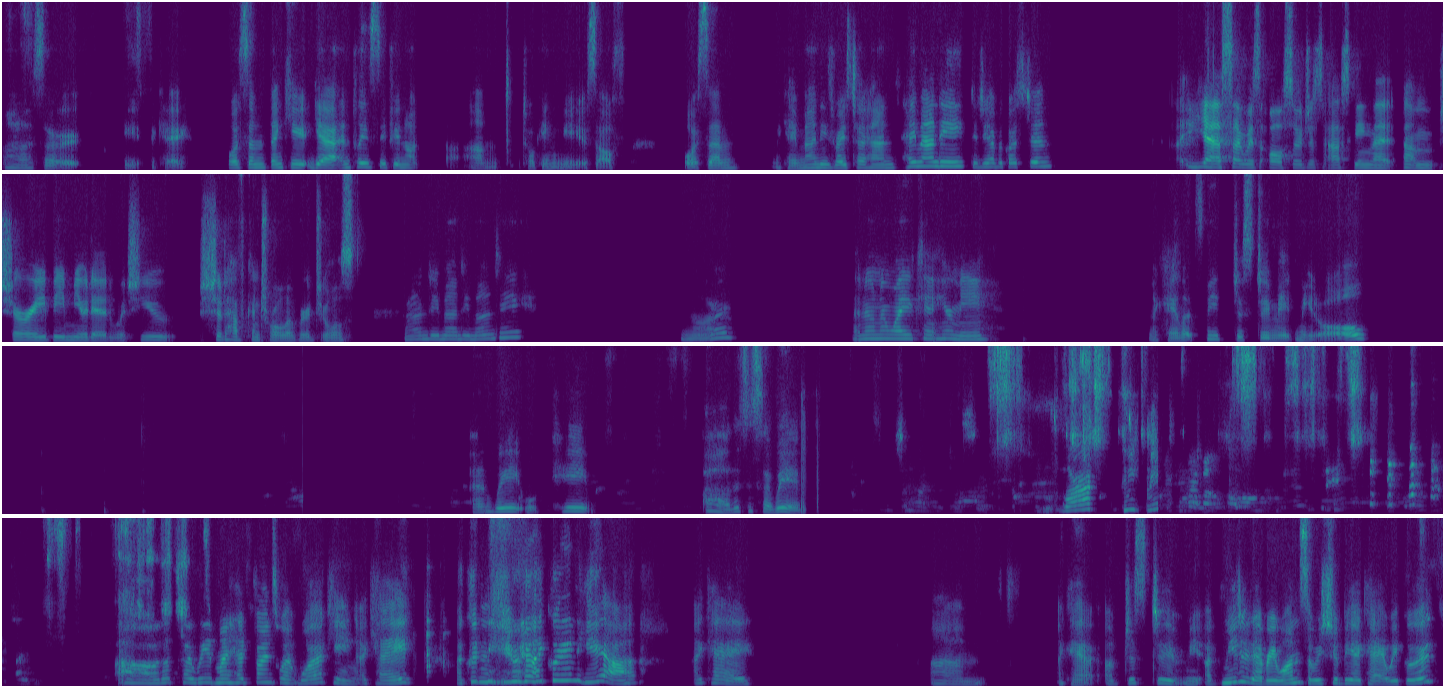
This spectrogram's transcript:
uh, so, okay. Awesome. Thank you. Yeah. And please, if you're not um, talking, mute yourself. Awesome. Okay. Mandy's raised her hand. Hey, Mandy, did you have a question? Yes, I was also just asking that um, Sherry be muted, which you should have control over, Jules. Mandy, Mandy, Mandy. No. I don't know why you can't hear me. Okay, let's me just do meet meet all. And we will keep. Oh, this is so weird. Laura, can you hear me? Oh, that's so weird. My headphones weren't working. Okay. I couldn't hear. I couldn't hear. Okay. Um, okay, I've just do I've muted everyone, so we should be okay. Are we good?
